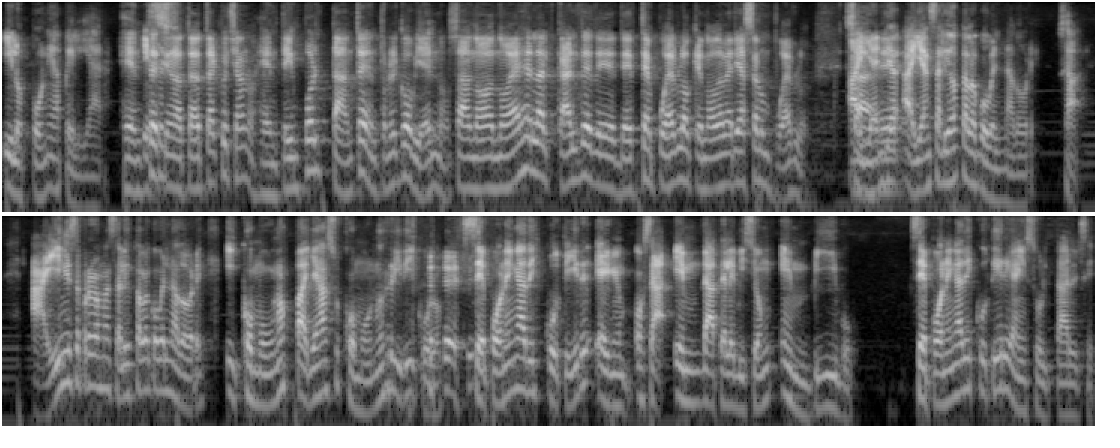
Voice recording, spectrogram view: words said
y los pone a pelear. Gente, si no te está escuchando, gente importante dentro del gobierno. O sea, no, no es el alcalde de, de este pueblo que no debería ser un pueblo. ahí, han, eh, ahí, han, salido hasta los gobernadores. O sea, ahí en ese programa salió hasta los gobernadores y como unos payasos, como unos ridículos, se ponen a discutir, en, o sea, en la televisión en vivo. Se ponen a discutir y a insultarse.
